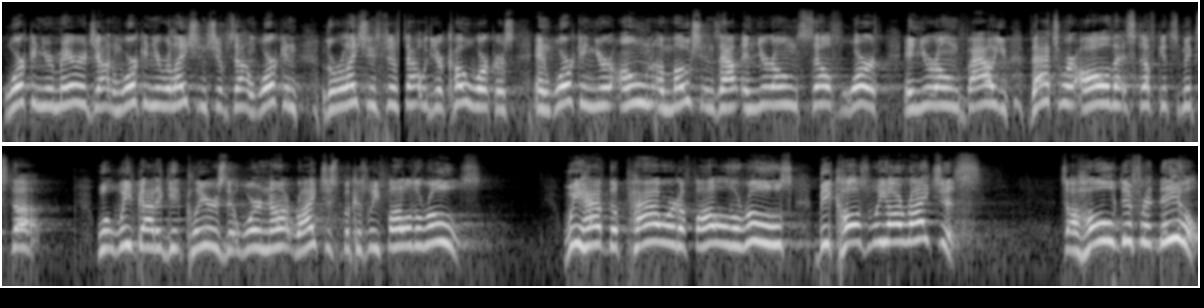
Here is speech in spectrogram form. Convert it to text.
working your marriage out and working your relationships out and working the relationships out with your coworkers and working your own emotions out and your own self worth and your own value, that's where all that stuff gets mixed up. What we've got to get clear is that we're not righteous because we follow the rules. We have the power to follow the rules because we are righteous. It's a whole different deal.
